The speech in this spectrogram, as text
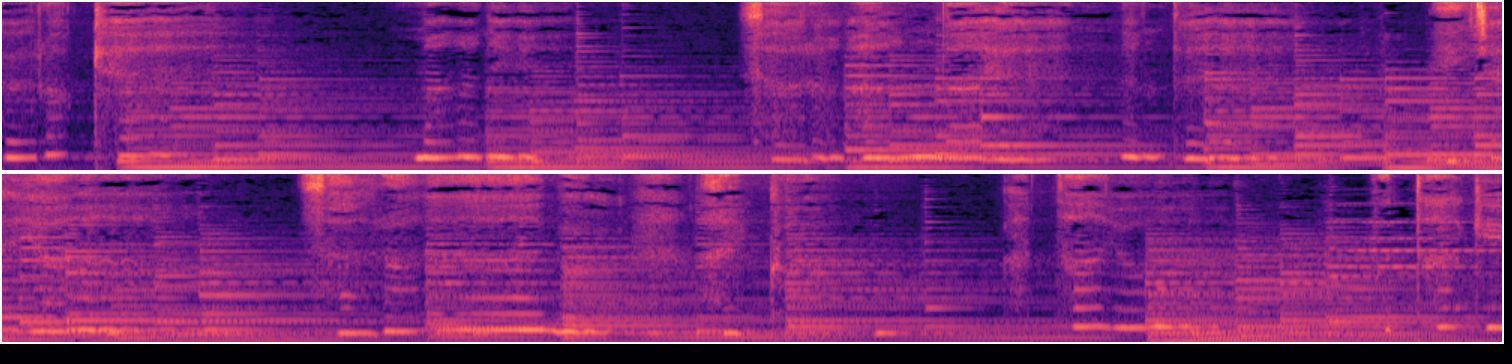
그렇게 많이 사랑한다 했는데 이제야 사랑을 알 것 같아요. 부탁이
